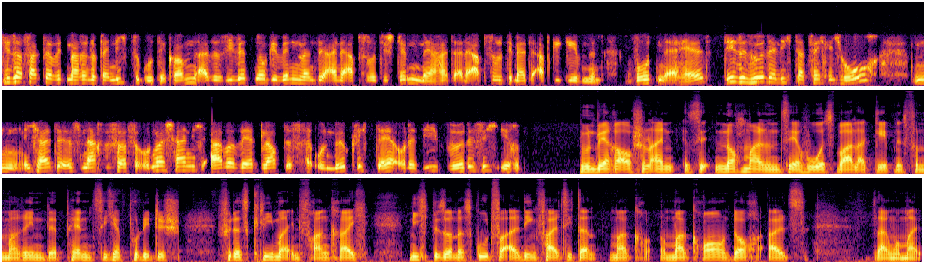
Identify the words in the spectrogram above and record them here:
dieser Faktor wird Marine Le Pen nicht zugutekommen. Also sie wird nur gewinnen, wenn sie eine absolute Stimmenmehrheit, eine absolute Mehrheit der abgegebenen Voten erhält. Diese Hürde liegt tatsächlich hoch. Hm, ich halte es nach wie vor für unwahrscheinlich, aber wer glaubt, es sei unmöglich, der oder die würde sich irren. Nun wäre auch schon ein nochmal ein sehr hohes Wahlergebnis von Marine Le Pen sicher politisch für das Klima in Frankreich nicht besonders gut, vor allen Dingen, falls sich dann Macron doch als sagen wir mal,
